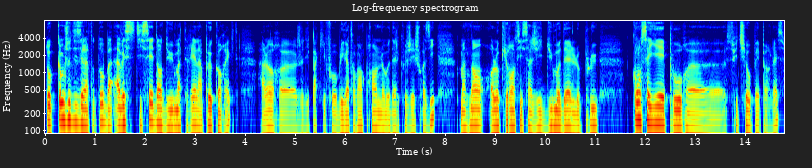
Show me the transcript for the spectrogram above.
Donc, comme je disais là tantôt, bah, investissez dans du matériel un peu correct. Alors, euh, je ne dis pas qu'il faut obligatoirement prendre le modèle que j'ai choisi. Maintenant, en l'occurrence, il s'agit du modèle le plus conseillé pour euh, switcher au paperless,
